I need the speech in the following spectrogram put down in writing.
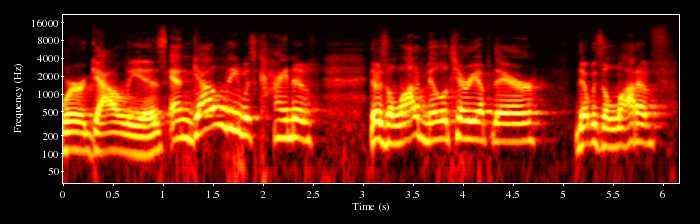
where Galilee is. And Galilee was kind of, there was a lot of military up there, there was a lot of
